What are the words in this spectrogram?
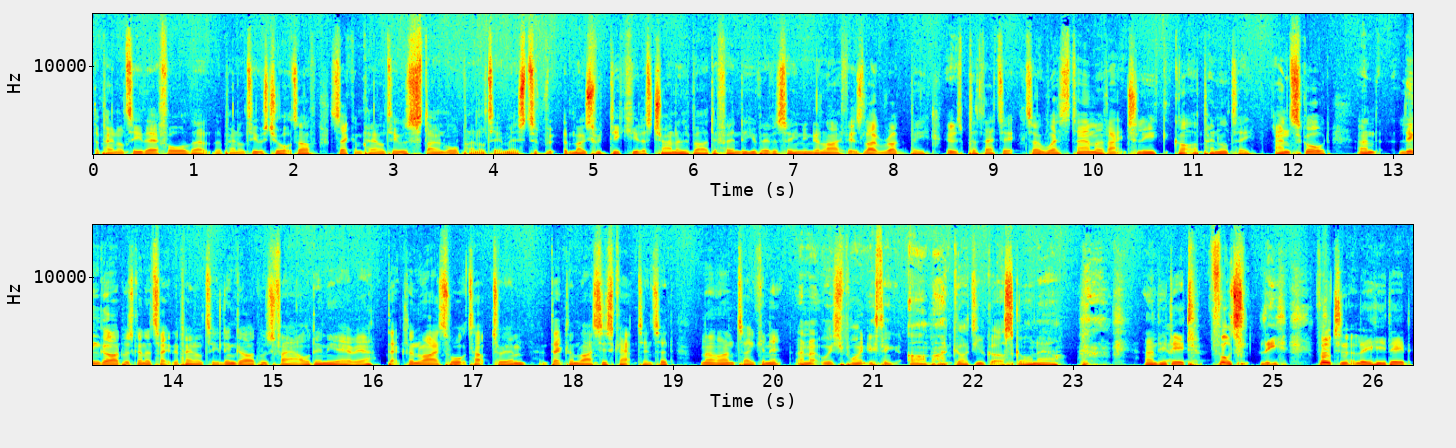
the penalty, therefore the, the penalty was chalked off. Second penalty was Stonewall penalty. I mean, it's the most ridiculous challenge by a defender you've ever seen in your life. It was like rugby. It was pathetic. So West Ham have actually got a penalty and scored. And Lingard was going to take the penalty. Lingard was fouled in the area. Declan Rice walked up to him. Declan Rice's captain said, No, I'm taking it. And at which point you think, Oh my God, you've got to score now. and he yeah. did. Fortunately, fortunately he did.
